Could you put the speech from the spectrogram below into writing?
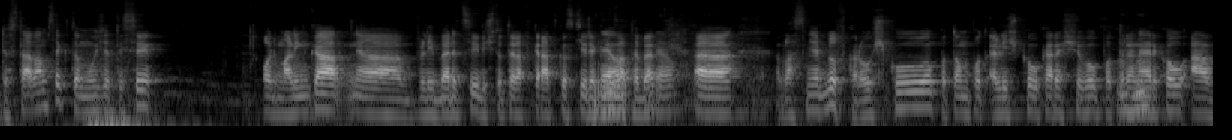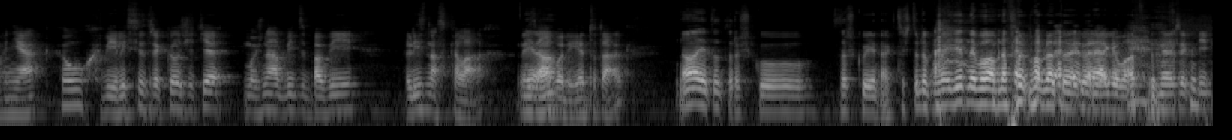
dostávám se k tomu, že ty si od malinka uh, v Liberci, když to teda v krátkosti řeknu jo, za tebe, jo. Uh, vlastně byl v Kroužku, potom pod Eliškou Karešovou, pod uh-huh. trenérkou a v nějakou chvíli si řekl, že tě možná víc baví líst na skalách než jo. závody, je to tak? No, je to trošku trošku jinak. Chceš to dopovědět, nebo mám na to, mám na to jako reagovat? ne, řekni,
